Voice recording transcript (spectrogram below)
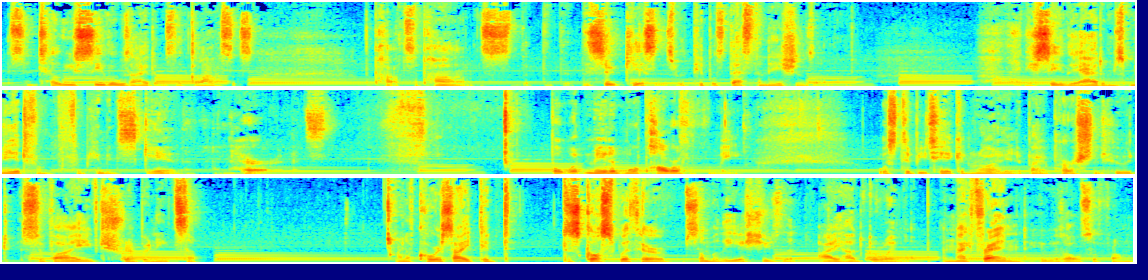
It's until you see those items, the glasses, the pots, the pans, the, the, the suitcases with people's destinations on them. Then you see the items made from, from human skin and hair, and it's. But what made it more powerful for me was to be taken round by a person who'd survived Srebrenica. And of course, I could discuss with her some of the issues that I had growing up. And my friend, who was also from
